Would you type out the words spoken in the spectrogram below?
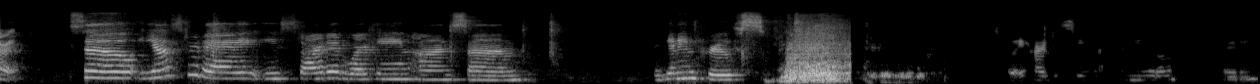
right. So yesterday you started working on some beginning proofs. It's really hard to see that tiny little writing.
